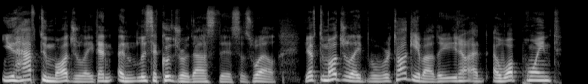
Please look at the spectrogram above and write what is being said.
you have to modulate, and, and Lisa Kudrow does this as well. You have to modulate what we're talking about. You know, at, at what point,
